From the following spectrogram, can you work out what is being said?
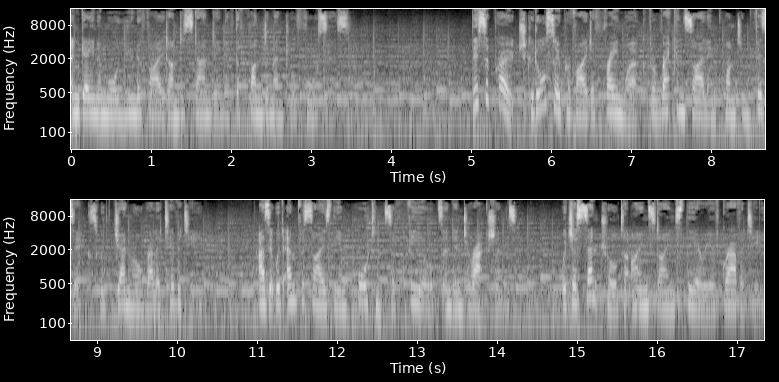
and gain a more unified understanding of the fundamental forces. This approach could also provide a framework for reconciling quantum physics with general relativity, as it would emphasize the importance of fields and interactions, which are central to Einstein's theory of gravity.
